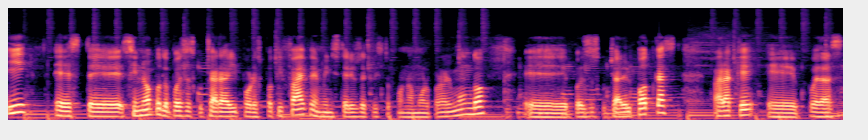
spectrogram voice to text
y este, si no, pues lo puedes escuchar ahí por Spotify, en Ministerios de Cristo con Amor por el Mundo. Eh, puedes escuchar el podcast para que eh, puedas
